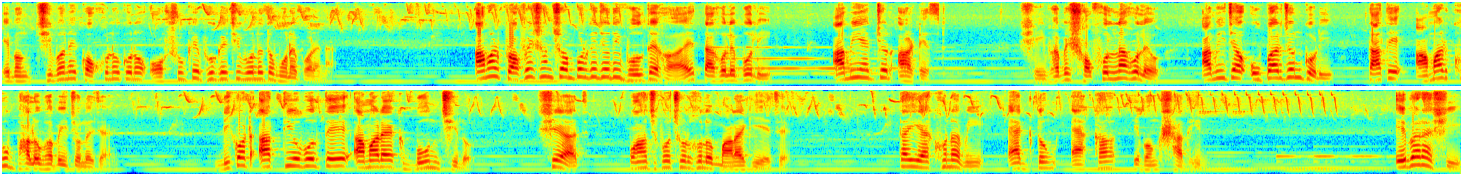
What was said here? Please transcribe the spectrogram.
এবং জীবনে কখনো কোনো অসুখে ভুগেছি বলে তো মনে পড়ে না। আমার প্রফেশন সম্পর্কে যদি বলতে হয়, তাহলে বলি, আমি একজন আর্টিস্ট সেইভাবে সফল না হলেও আমি যা উপার্জন করি, তাতে আমার খুব ভালোভাবেই চলে যায়। নিকট আত্মীয় বলতে আমার এক বোন ছিল। সে আজ পাঁচ বছর হলো মারা গিয়েছে। তাই এখন আমি একদম একা এবং স্বাধীন। এবার আসি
